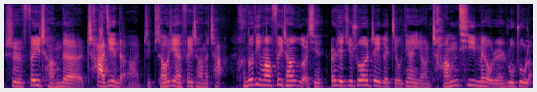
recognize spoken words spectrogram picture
是非常的差劲的啊，这条件非常的差，很多地方非常恶心，而且据说这个酒店已经长期没有人入住了。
